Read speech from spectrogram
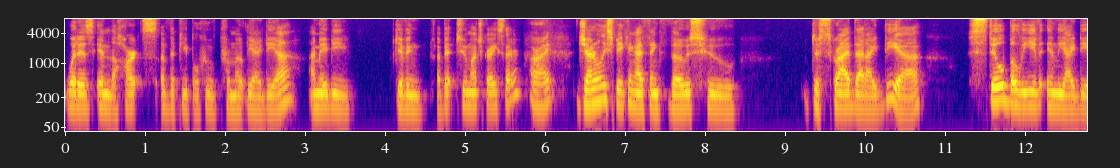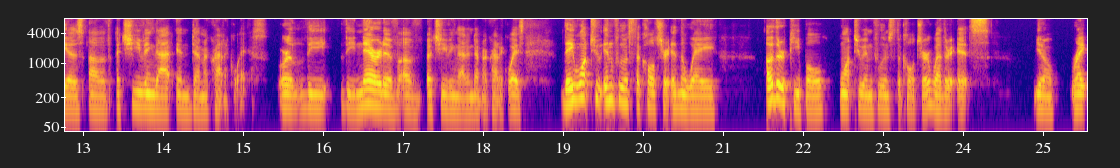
what is in the hearts of the people who promote the idea. I may be giving a bit too much grace there. All right. Generally speaking, I think those who describe that idea still believe in the ideas of achieving that in democratic ways or the the narrative of achieving that in democratic ways. They want to influence the culture in the way other people want to influence the culture whether it's you know right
